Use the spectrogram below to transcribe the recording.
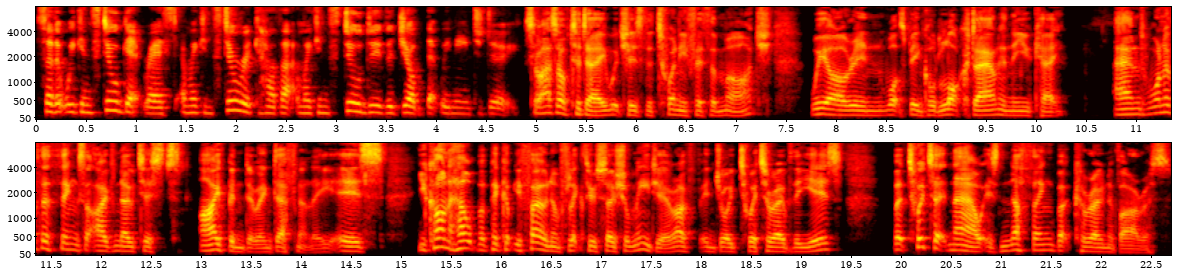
so that we can still get rest and we can still recover and we can still do the job that we need to do? So, as of today, which is the 25th of March, we are in what's being called lockdown in the UK. And one of the things that I've noticed I've been doing definitely is you can't help but pick up your phone and flick through social media. I've enjoyed Twitter over the years, but Twitter now is nothing but coronavirus.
